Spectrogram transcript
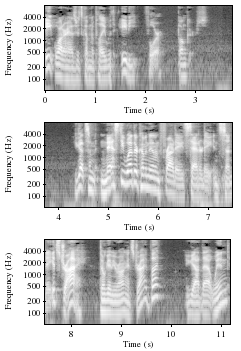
eight water hazards come to play with 84 bunkers. You got some nasty weather coming in on Friday, Saturday, and Sunday. It's dry. Don't get me wrong, it's dry, but you got that wind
